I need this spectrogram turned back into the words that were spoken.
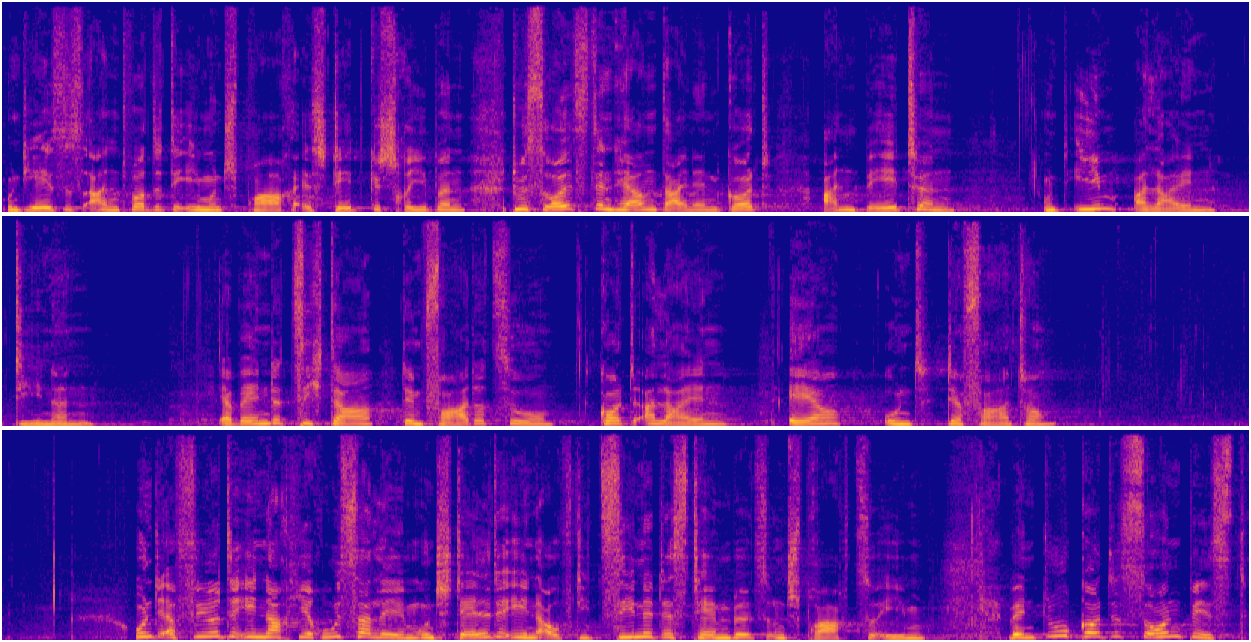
Und Jesus antwortete ihm und sprach, es steht geschrieben, du sollst den Herrn, deinen Gott, anbeten und ihm allein dienen. Er wendet sich da dem Vater zu, Gott allein, er und der Vater. Und er führte ihn nach Jerusalem und stellte ihn auf die Zinne des Tempels und sprach zu ihm, wenn du Gottes Sohn bist,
